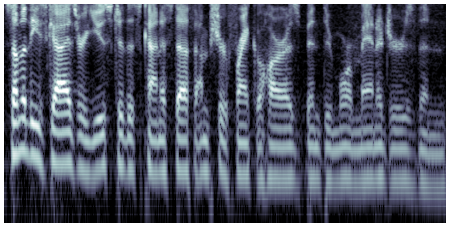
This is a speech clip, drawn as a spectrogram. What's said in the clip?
Some of these guys are used to this kind of stuff. I'm sure Franco Jara has been through more managers than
